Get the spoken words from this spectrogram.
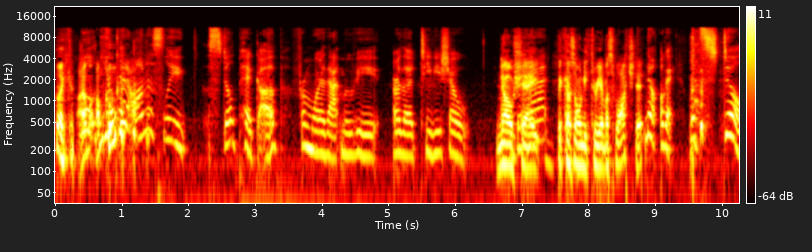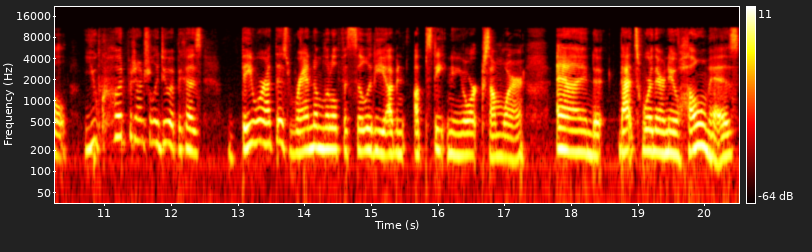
like, I'm, Well, I'm you could honestly still pick up from where that movie or the TV show. No, did Shae, that? because only three of us watched it. No, okay, but still, you could potentially do it because they were at this random little facility up in upstate New York somewhere, and that's where their new home is.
